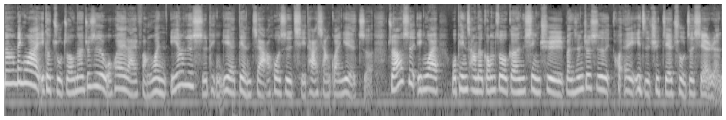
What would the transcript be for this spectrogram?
那另外一个主轴呢，就是我会来访问一样是食品业店家或是其他相关业者，主要是因为我平常的工作跟兴趣本身就是会一直去接触这些人。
